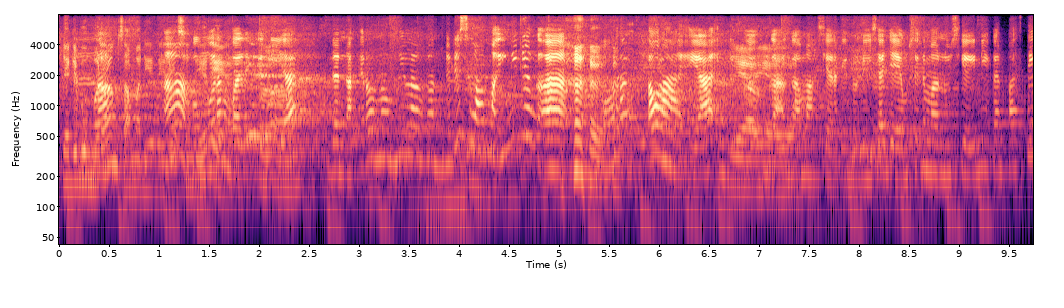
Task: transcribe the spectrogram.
Jadi bumerang sama diri ah, sendiri. bumerang ya? balik ke dia. Dan akhirnya orang bilang kan jadi selama ini dia nggak orang tau lah ya Iya, iya, nggak iya. nggak masyarakat Indonesia aja ya. Maksudnya manusia ini kan pasti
